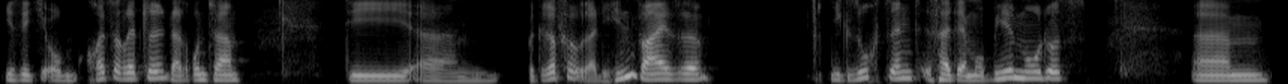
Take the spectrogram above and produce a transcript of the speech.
ihr seht hier oben Kreuzworträtsel, darunter die ähm, Begriffe oder die Hinweise, die gesucht sind, ist halt der Mobilmodus, ähm,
